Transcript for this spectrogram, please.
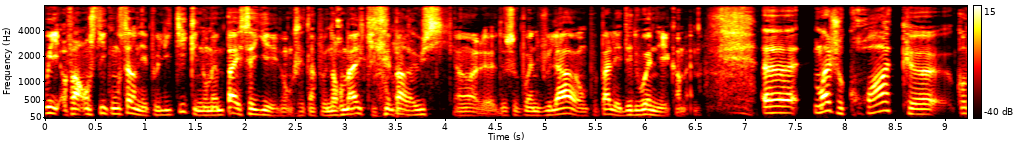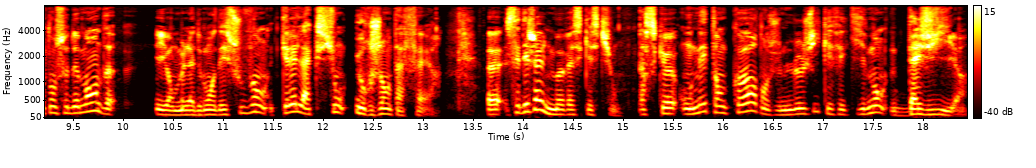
Oui, enfin, en ce qui concerne les politiques, ils n'ont même pas essayé, donc c'est un peu normal qu'ils n'aient pas réussi. Hein. De ce point de vue-là, on peut pas les dédouaner quand même. Euh, moi, je crois que quand on se demande et on me l'a demandé souvent, quelle est l'action urgente à faire euh, C'est déjà une mauvaise question, parce qu'on est encore dans une logique effectivement d'agir.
